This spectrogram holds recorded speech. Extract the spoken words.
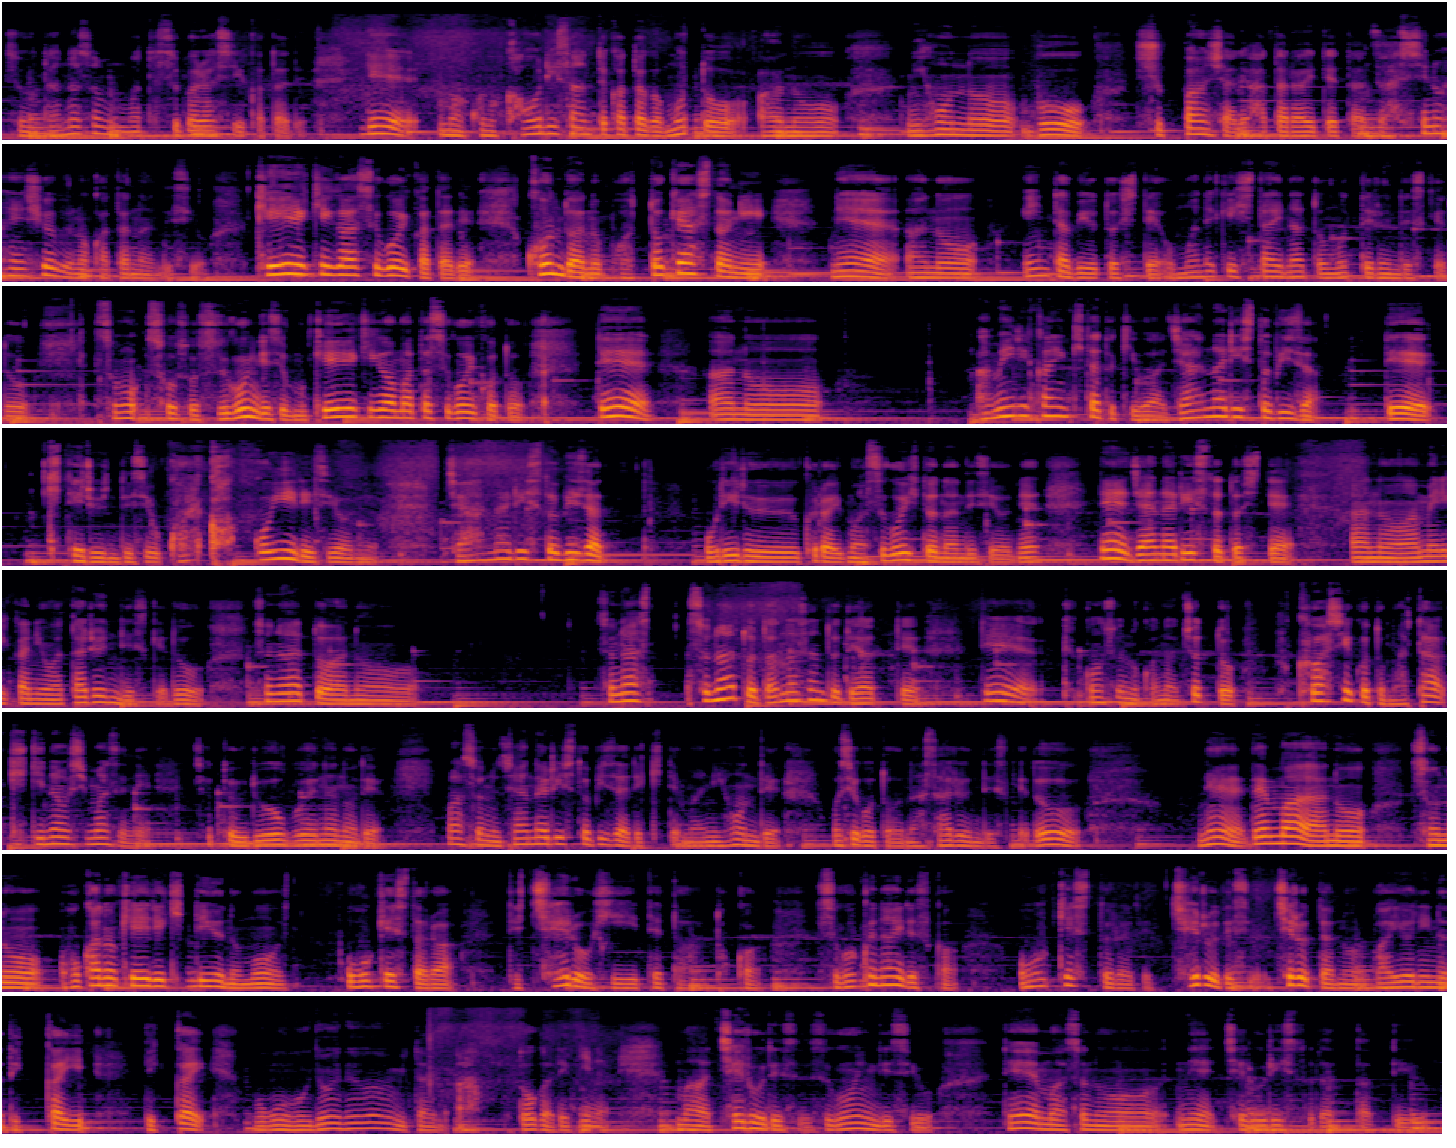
その旦那さんもまた素晴らしい方で。で、まあ、この香織さんって方が元あの日本の某出版社で働いてた雑誌の編集部の方なんですよ。経歴がすごい方で。今度あのポッドキャストにねあのインタビューとしてお招きしたいなと思ってるんですけどそそうそうすごいんですよ。もう経歴がまたすごいこと。であのアメリカに来た時はジャーナリストビザで来てるんですよ。これかっこいいですよね。ジャーナリストビザ降りるくらい、まあ、すごい人なんですよね。でジャーナリストとしてあのアメリカに渡るんですけどその後あのそのその後旦那さんと出会ってで結婚するのかな。ちょっと詳しいことまた聞き直しますね。ちょっとうる覚えなので。まあそのジャーナリストビザで来て、まあ、日本でお仕事をなさるんですけどねでまああのその他の経歴っていうのもオーケストラでチェロ弾いてたとかすごくないですか？オーケストラでチェロですよ。チェロってあのバイオリンのでっかいでっかい「ボードド」みたいなあ音ができない。まあチェロです。すごいんですよ。でまあそのねチェロリストだったっていう。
